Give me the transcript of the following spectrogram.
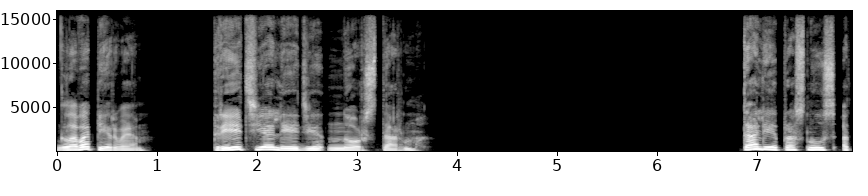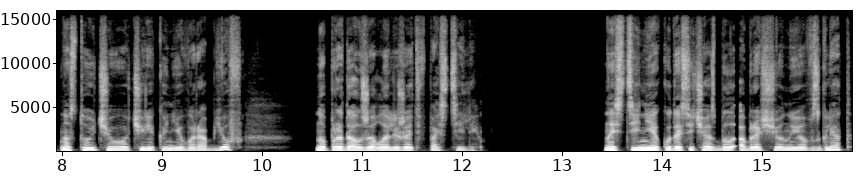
Глава первая. Третья леди Норстарм Талия проснулась от настойчивого чириканья воробьев, но продолжала лежать в постели. На стене, куда сейчас был обращен ее взгляд,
